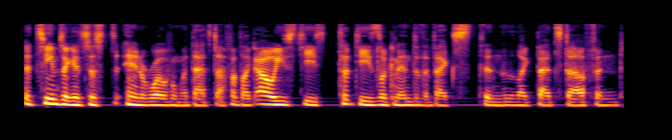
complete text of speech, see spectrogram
it seems like it's just interwoven with that stuff of like, oh, he's he's he's looking into the Vex and like that stuff, and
